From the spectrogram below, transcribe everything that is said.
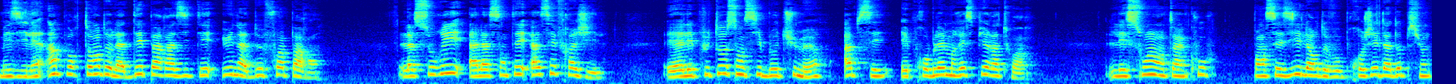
mais il est important de la déparasiter une à deux fois par an. La souris a la santé assez fragile, et elle est plutôt sensible aux tumeurs, abcès et problèmes respiratoires. Les soins ont un coût, pensez-y lors de vos projets d'adoption.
